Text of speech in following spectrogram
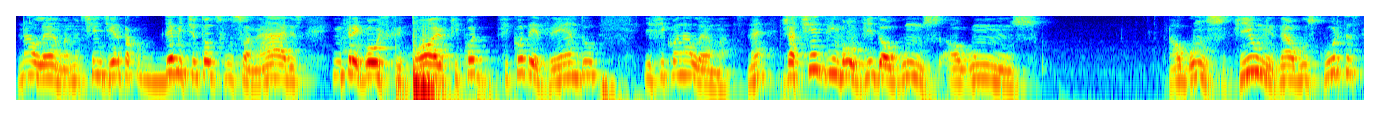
na lama, não tinha dinheiro para demitir todos os funcionários, entregou o escritório, ficou, ficou devendo e ficou na lama. Né? Já tinha desenvolvido alguns, alguns, alguns filmes, né, alguns curtas,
